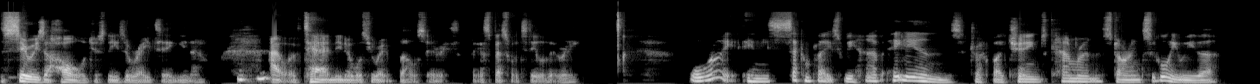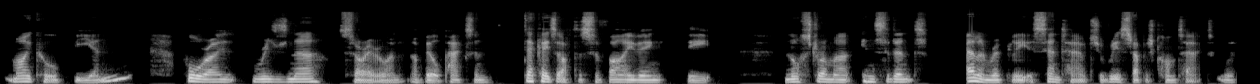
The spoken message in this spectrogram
the series as a whole just needs a rating, you know mm-hmm. out of 10. You know, what's your rate for the whole series? I think the best way to deal with it, really. All right, in second place, we have Aliens, directed by James Cameron, starring Sigourney Weaver, Michael Biehn, Paul Risner, sorry everyone, and Bill Paxton. Decades after surviving the Nostromo incident, Ellen Ripley is sent out to re-establish contact with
